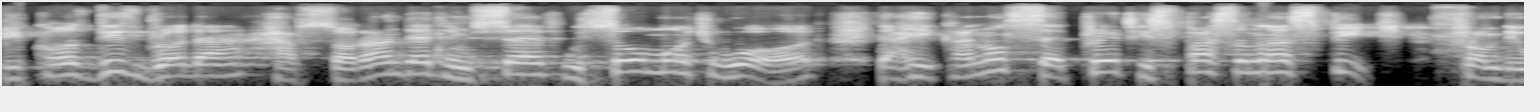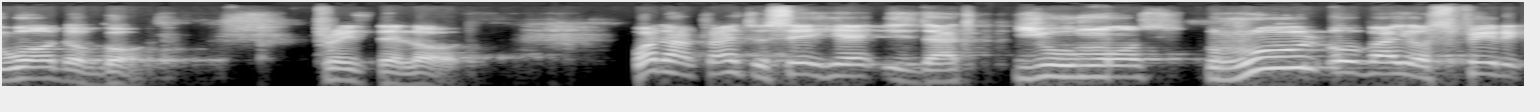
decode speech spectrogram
Because this brother has surrounded himself with so much word that he cannot separate his personal speech from the word of God. Praise the Lord. What I'm trying to say here is that you must rule over your spirit.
